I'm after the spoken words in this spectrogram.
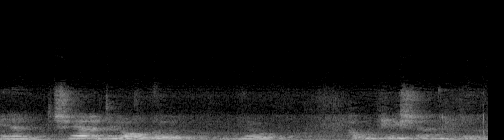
And Shanna did all the, you know, publication, the,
